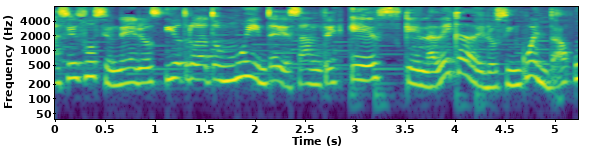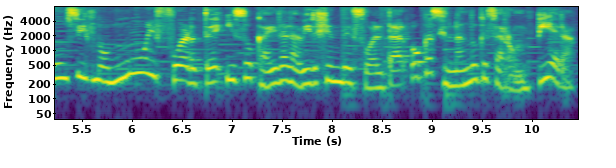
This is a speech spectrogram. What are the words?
así es Funcioneros y otro dato muy interesante es que en la década de los 50 un sismo muy fuerte hizo caer a la Virgen de su altar ocasionando que se rompiera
